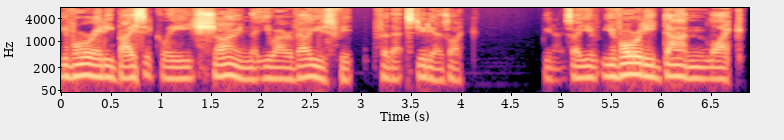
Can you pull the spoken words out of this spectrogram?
you've already basically shown that you are a values fit for that studio. It's like, you know, so you've, you've already done like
